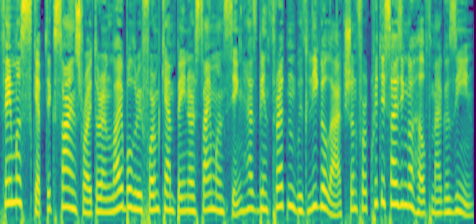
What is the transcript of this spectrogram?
Famous skeptic, science writer, and libel reform campaigner Simon Singh has been threatened with legal action for criticizing a health magazine.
